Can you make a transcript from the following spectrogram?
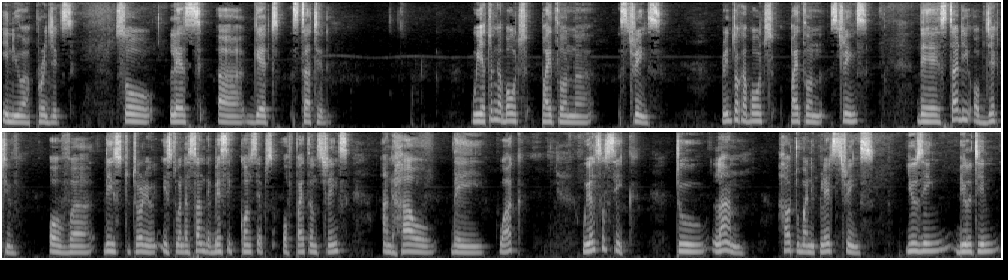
in your projects. So let's uh, get started. We are talking about Python uh, strings. When we talk about Python strings, the study objective of uh, this tutorial is to understand the basic concepts of Python strings and how they work. We also seek to learn how to manipulate strings using built-in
